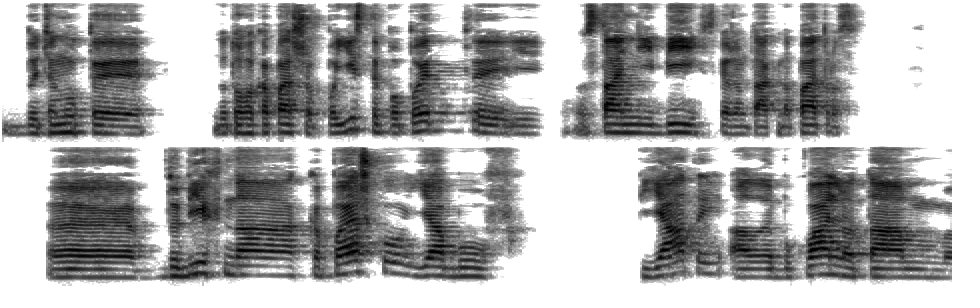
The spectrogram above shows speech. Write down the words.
дотягнути до того КП, щоб поїсти, попити. І останній бій, скажімо так, на Петрос. Е, Добіг на КПшку, я був п'ятий, але буквально там е,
